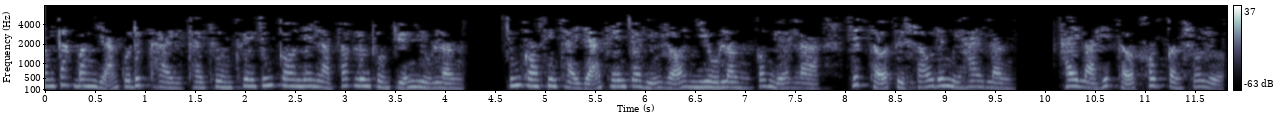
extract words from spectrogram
Trong các băng giảng của Đức Thầy, Thầy thường khuyên chúng con nên làm pháp luân thường chuyển nhiều lần. Chúng con xin Thầy giảng thêm cho hiểu rõ nhiều lần có nghĩa là hít thở từ 6 đến 12 lần, hay là hít thở không cần số lượng.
